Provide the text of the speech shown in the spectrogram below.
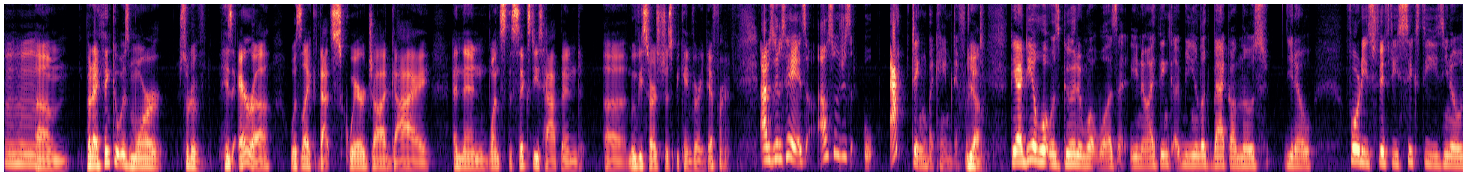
um but i think it was more sort of his era was like that square jawed guy and then once the 60s happened uh movie stars just became very different I was gonna say it's also just acting became different. Yeah. The idea of what was good and what wasn't. You know, I think I mean you look back on those, you know, 40s, 50s, 60s, you know,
